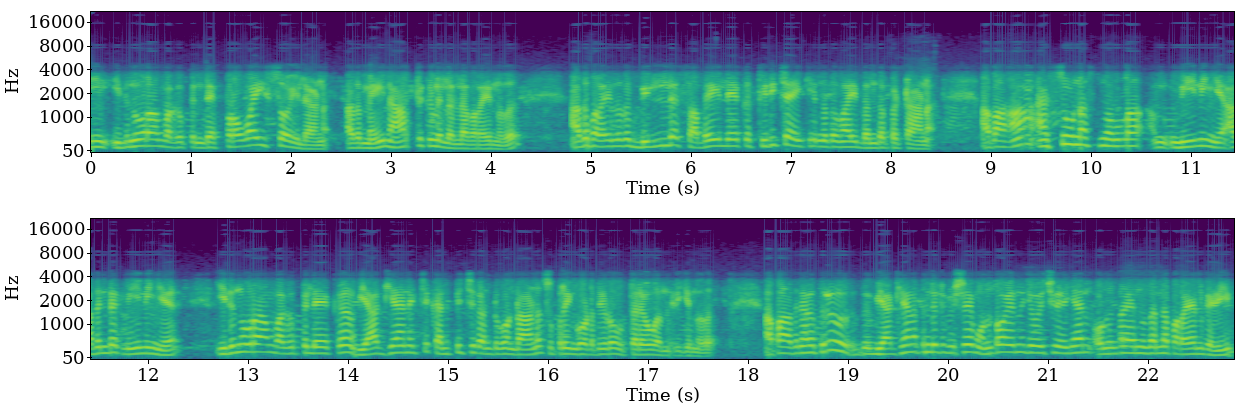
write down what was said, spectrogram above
ഈ ഇരുന്നൂറാം വകുപ്പിന്റെ പ്രൊവൈസോയിലാണ് അത് മെയിൻ ആർട്ടിക്കിളിലല്ല പറയുന്നത്. അത് പറയുന്നത് ബില്ല് സഭയിലേക്ക് തിരിച്ചയക്കുന്നതുമായി ബന്ധപ്പെട്ടാണ്. അപ്പൊ ആ അസൂണസ് എന്നുള്ള മീനിങ് അതിന്റെ മീനിങ് ഇരുന്നൂറാം വകുപ്പിലേക്ക് വ്യാഖ്യാനിച്ച് കൽപ്പിച്ച് കണ്ടുകൊണ്ടാണ് സുപ്രീം കോടതിയുടെ ഉത്തരവ് വന്നിരിക്കുന്നത്. അപ്പൊ അതിനകത്തൊരു വ്യാഖ്യാനത്തിന്റെ ഒരു വിഷയം ഉണ്ടോ എന്ന് ചോദിച്ചു കഴിഞ്ഞാൽ ഉണ്ട് എന്ന് തന്നെ പറയാൻ കഴിയും.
